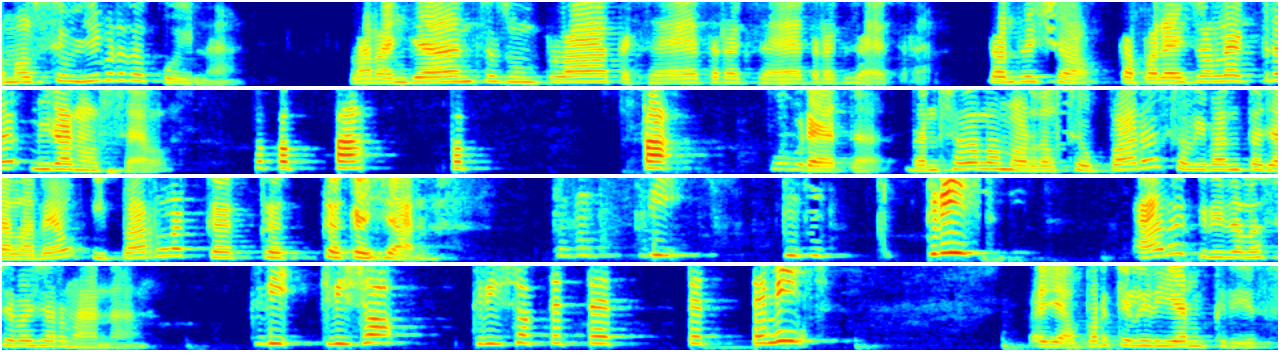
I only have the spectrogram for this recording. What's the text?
amb el seu llibre de cuina. La venjança és un plat, etc etc etc. Doncs això, que apareix l'Electra mirant al cel. Pa, pa, pa, pa, pa. Pobreta, d'ençà de la mort del seu pare, se li van tallar la veu i parla que, que, quequejant. Que- que- Cri, cri, cri, Cris, Ara crida la seva germana. cri, Crisó, Crisó, te, te, te, temis. Veieu, per què li diem Cris,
